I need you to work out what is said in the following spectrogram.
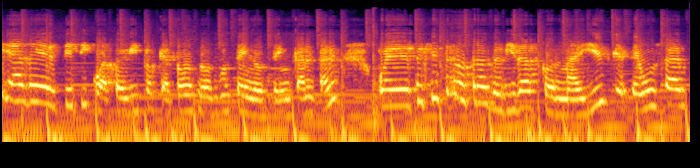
allá del típico atolito que a todos nos gusta y nos encantan, pues existen otras bebidas con maíz que se usan,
